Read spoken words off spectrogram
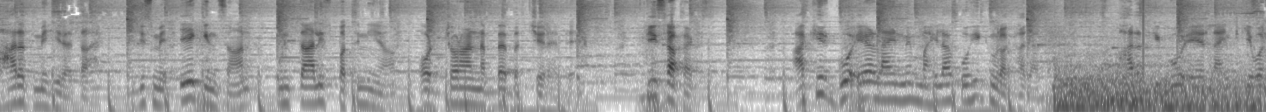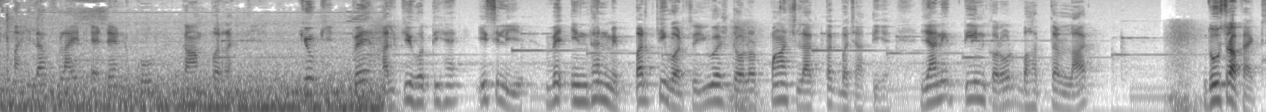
भारत में ही रहता है, जिसमें एक इंसान उनतालीस पत्नियाँ और चौरानबे बच्चे रहते हैं। तीसरा फैक्ट, आखिर गो एयरलाइन में महिला को ही क्यों रखा जाता है? भारत की गो एयरलाइन केवल महिला फ़्लाइट अटेंड को काम पर रखती है, क्योंकि वे हल्की होती हैं, इसलिए वे ईंधन में प्रति वर्ष यूएस डॉलर पाँच लाख तक बचाती है, यानी तीन करोड़ बहत्तर लाख। दूसरा फैक्ट,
